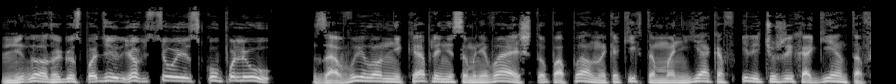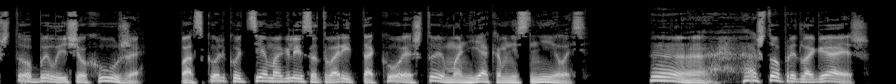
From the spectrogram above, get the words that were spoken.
«Не надо, господин, я все искуплю!» Завыл он, ни капли не сомневаясь, что попал на каких-то маньяков или чужих агентов, что было еще хуже, поскольку те могли сотворить такое, что и маньякам не снилось. «А, а что предлагаешь?»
